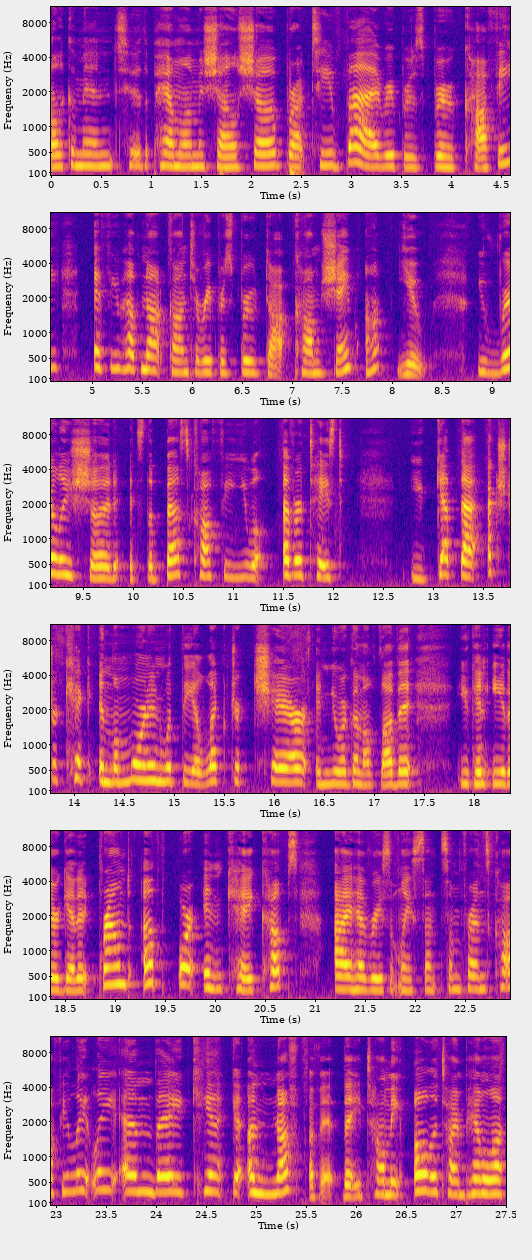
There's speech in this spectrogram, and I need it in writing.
Welcome into the Pamela Michelle Show brought to you by Reaper's Brew Coffee. If you have not gone to reapersbrew.com, shame on you. You really should. It's the best coffee you will ever taste. You get that extra kick in the morning with the electric chair, and you are going to love it. You can either get it ground up or in K cups. I have recently sent some friends coffee lately, and they can't get enough of it. They tell me all the time, Pamela,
